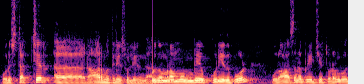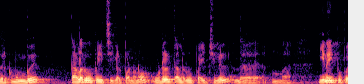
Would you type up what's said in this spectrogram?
ஒரு ஸ்ட்ரக்சர் நான் ஆரம்பத்திலே சொல்லியிருந்தேன். நான் முன்பே கூறியது போல் ஒரு ஆசன பயிற்சியை தொடங்குவதற்கு முன்பு தளர்வு பயிற்சிகள் பண்ணணும். உடல் தளர்வு பயிற்சிகள் இந்த இணைப்பு ப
